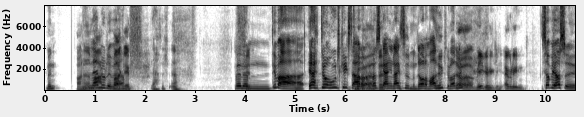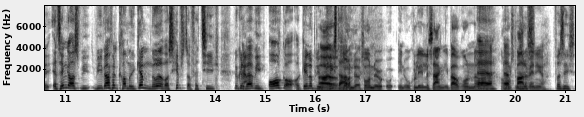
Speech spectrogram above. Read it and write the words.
Men, og han hedder Mark, nu det være. Mark F. Ja. ja. Men øhm, det var, ja, det var ugens Kickstarter Det var for første gang i lang tid, men det var da meget hyggeligt, var det, Det ikke? var mega hyggeligt. Jeg kunne lide den. Så er vi også, øh, jeg tænker også, vi, vi er i hvert fald kommet igennem noget af vores hipster-fatigue. Nu kan ja. det Ja. være, at vi overgår og genopleve Og få Kickstarter. en, få en, ø- en ukulele-sang i baggrunden, og, Ja, ja, og ja, nogle smarte præcis. vendinger. Præcis.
